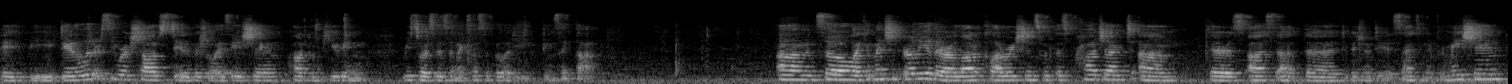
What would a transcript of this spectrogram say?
they'd be data literacy workshops, data visualization, cloud computing, resources and accessibility, things like that. Um, and so, like I mentioned earlier, there are a lot of collaborations with this project. Um, there's us at the Division of Data Science and Information,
